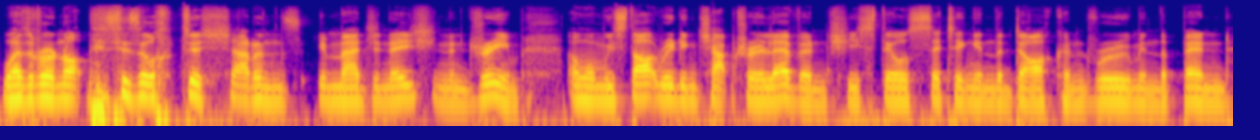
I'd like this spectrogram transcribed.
whether or not this is all just Sharan's imagination and dream. And when we start reading chapter 11, she's still sitting in the darkened room in the pind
